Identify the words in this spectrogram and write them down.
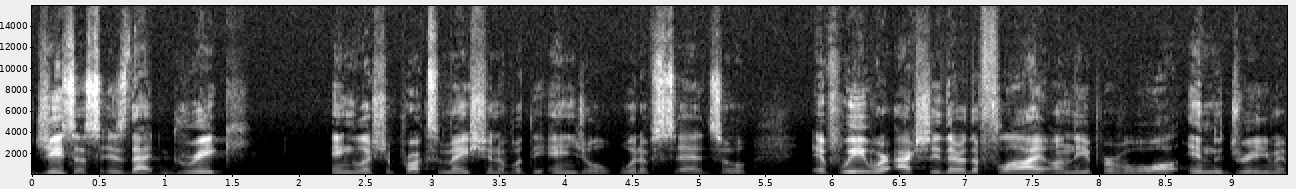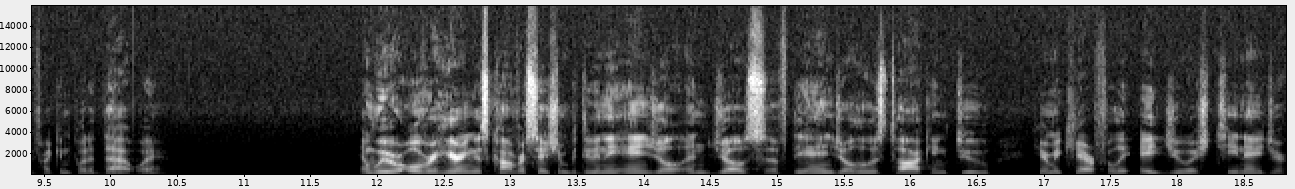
Jesus is that Greek English approximation of what the angel would have said. So if we were actually there, the fly on the approval wall in the dream, if I can put it that way, and we were overhearing this conversation between the angel and Joseph, the angel who was talking to, hear me carefully, a Jewish teenager,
